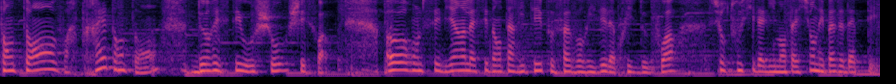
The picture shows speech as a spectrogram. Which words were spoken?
tentant, voire très tentant, de rester au chaud chez soi. Or, on le sait bien, la sédentarité peut favoriser la prise de poids, surtout si l'alimentation n'est pas adaptée.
